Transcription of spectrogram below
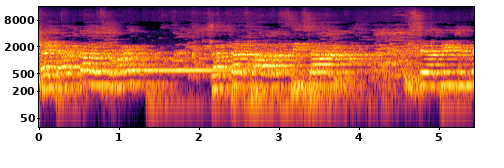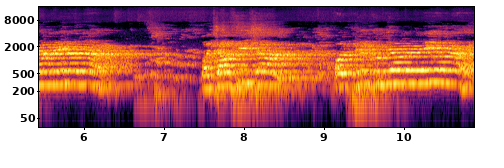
मैं जानता हूँ सुमन सत्तर साल, अस्सी साल, इससे अभी ज़िंदा नहीं पचासी साल और फिर दुनिया में नहीं आना है।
